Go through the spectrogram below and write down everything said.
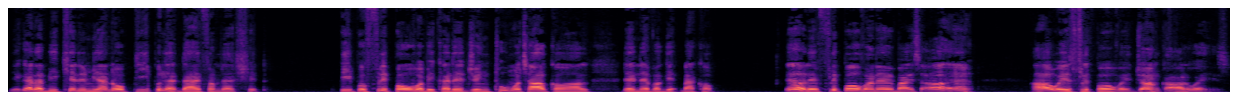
You gotta be kidding me. I know people that die from that shit. People flip over because they drink too much alcohol, they never get back up. Yeah, they flip over and everybody say, oh yeah. I always flip over, drunk, always.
